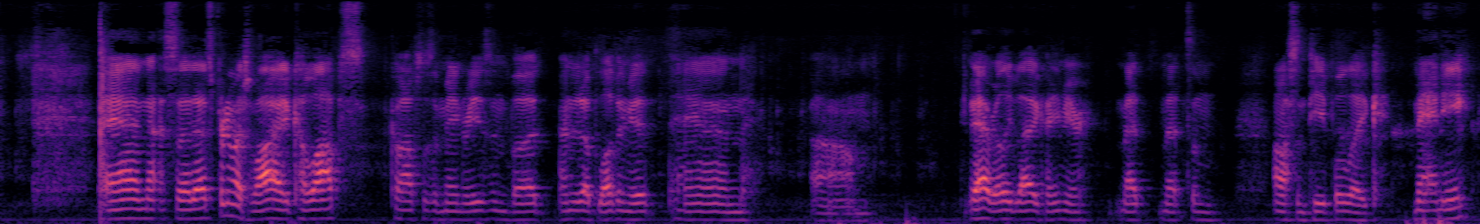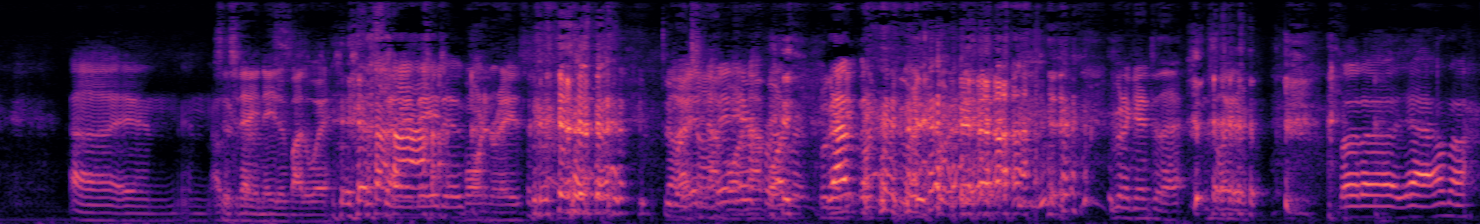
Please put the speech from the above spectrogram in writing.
and so that's pretty much why co-ops. Co-ops was the main reason, but ended up loving it and um, yeah, really glad I came here. Met met some awesome people like Manny, uh, and and other Cincinnati friends. native, by the way. Cincinnati native. Born and raised. No, much it's not born, not born. We're gonna, get, we're, we're, we're gonna get into that later. But uh, yeah, I don't know.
